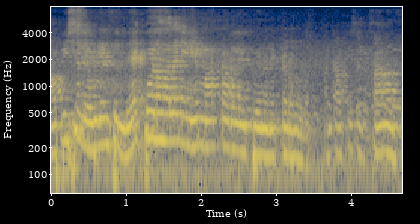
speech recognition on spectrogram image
అఫీషియల్ ఎవిడెన్స్ లేకపోవడం వల్ల నేను ఏం మాట్లాడలేకపోయినాను ఎక్కడ కూడా. అంటే అఫీషియల్ ఛానల్స్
